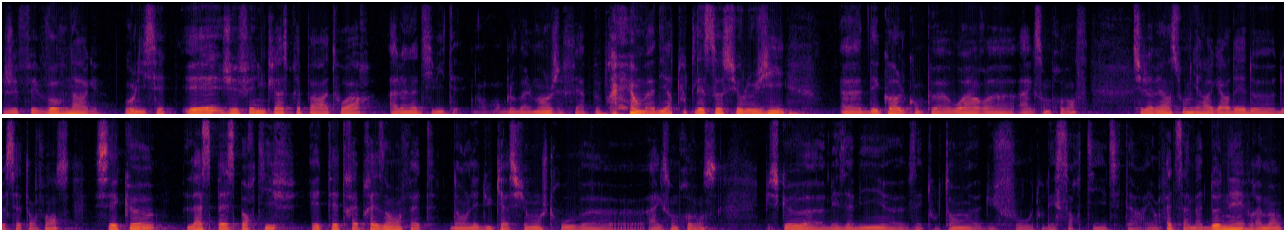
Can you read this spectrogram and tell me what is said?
j'ai fait Vauvenargues au lycée et j'ai fait une classe préparatoire à la nativité. Donc globalement, j'ai fait à peu près, on va dire, toutes les sociologies d'écoles qu'on peut avoir à Aix-en-Provence. Si j'avais un souvenir à garder de, de cette enfance, c'est que l'aspect sportif était très présent en fait dans l'éducation, je trouve, euh, à Aix-en-Provence, puisque euh, mes amis euh, faisaient tout le temps du foot ou des sorties, etc. Et en fait, ça m'a donné vraiment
